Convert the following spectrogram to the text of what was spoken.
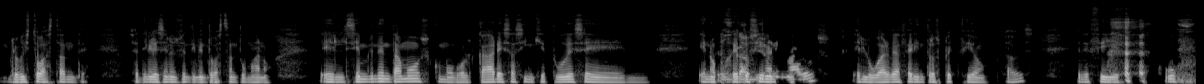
lo he visto bastante, o sea, tiene que ser un sentimiento bastante humano. El, siempre intentamos como volcar esas inquietudes en, en objetos inanimados en lugar de hacer introspección, ¿sabes? Es decir, uff,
